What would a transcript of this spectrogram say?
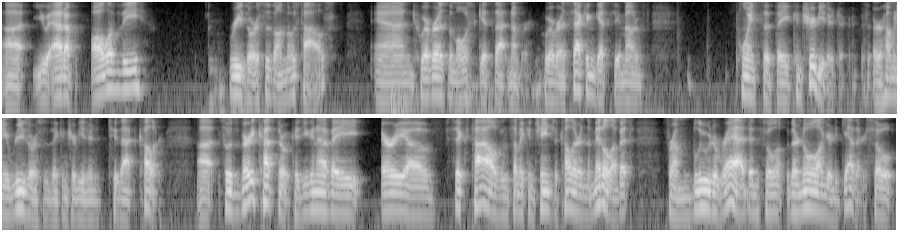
uh, you add up all of the resources on those tiles, and whoever has the most gets that number. Whoever has second gets the amount of points that they contributed, or how many resources they contributed to that color. Uh, so it's very cutthroat because you can have a area of six tiles, and somebody can change the color in the middle of it from blue to red, and so they're no longer together. So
